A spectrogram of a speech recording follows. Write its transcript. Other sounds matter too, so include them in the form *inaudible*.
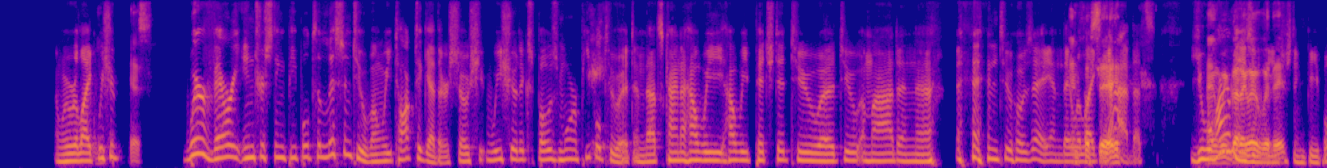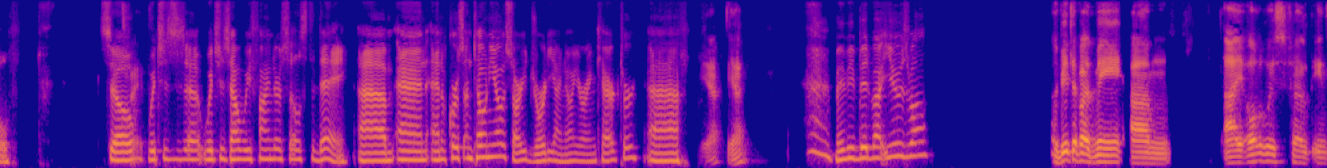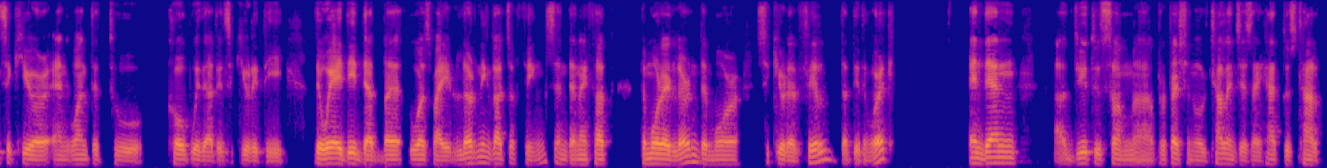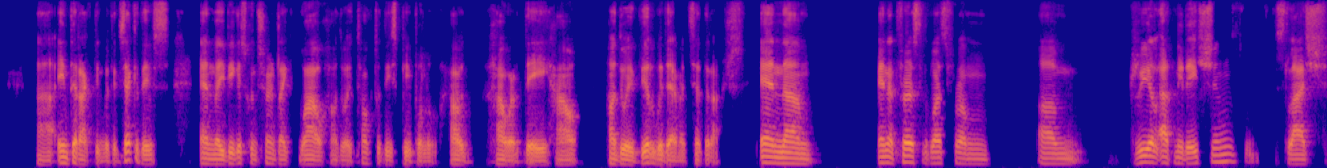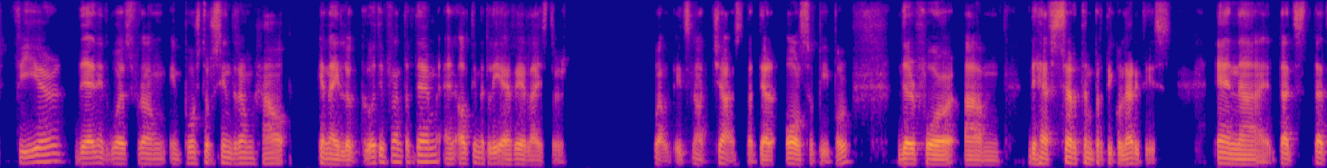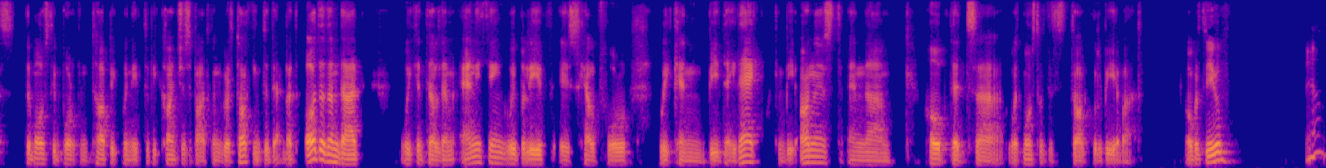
and we were like, we should yes. We're very interesting people to listen to when we talk together so sh- we should expose more people to it and that's kind of how we how we pitched it to uh, to ahmad and uh, *laughs* and to jose and they And were like yeah that's you And are amazingly it. interesting people so right. which is uh, which is how we find ourselves today um and and of course antonio sorry jordi i know you're in character uh Yeah. Yeah. *laughs* maybe a bit about you as well A bit about me. Um, I always felt insecure and wanted to cope with that insecurity. The way I did that was by learning lots of things. And then I thought the more I learned, the more secure I feel. That didn't work. And then, uh, due to some uh, professional challenges, I had to start uh, interacting with executives. And my biggest concern, like, wow, how do I talk to these people? How how are they? How how do I deal with them, etc. And um, and at first it was from um, real admiration slash fear. Then it was from imposter syndrome. How can I look good in front of them? And ultimately, I realized there well, it's not just, but they're also people. Therefore, um, they have certain particularities, and uh, that's that's the most important topic we need to be conscious about when we're talking to them. But other than that, we can tell them anything we believe is helpful. We can be direct, we can be honest, and um, hope that's uh, what most of this talk will be about. Over to you. Yeah.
